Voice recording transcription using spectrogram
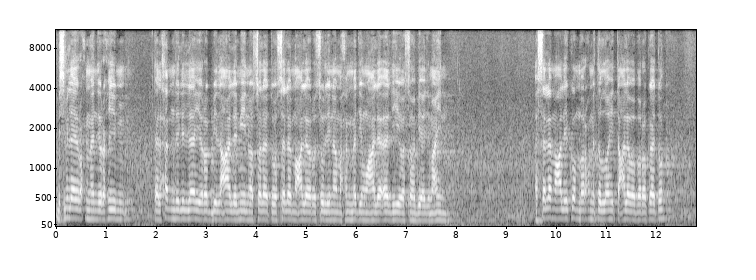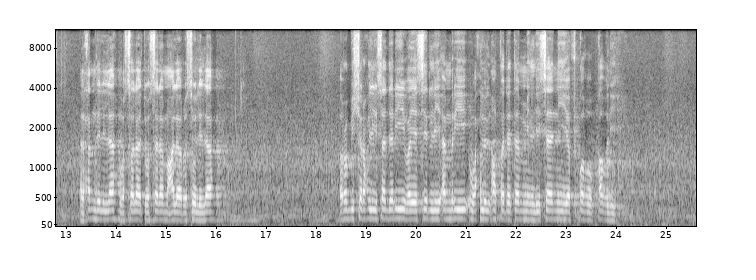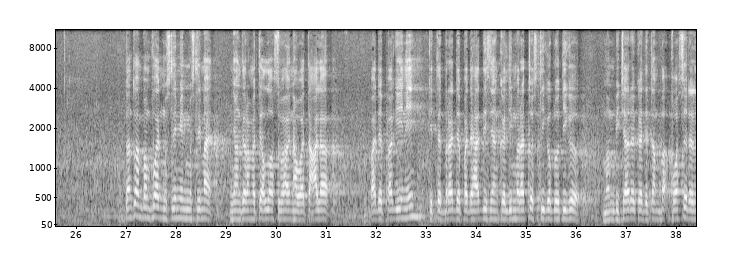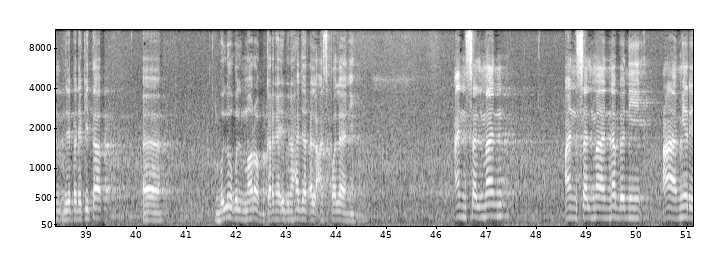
بسم الله الرحمن الرحيم الحمد لله رب العالمين والصلاة والسلام على رسولنا محمد وعلى آله وصحبه أجمعين السلام عليكم ورحمة الله تعالى وبركاته الحمد لله والصلاة والسلام على رسول الله رب اشرح لي صدري ويسر لي أمري واحلل عقدة من لساني يفقه قولي Tuan-tuan perempuan muslimin muslimat. Yang dirahmati Allah Subhanahu wa taala pada pagi ini kita berada pada hadis yang ke-533 membicarakan tentang bab puasa dalam daripada kitab uh, Bulughul Maram karangan Ibnu Hajar Al-Asqalani. An Salman An Salman bin Amir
